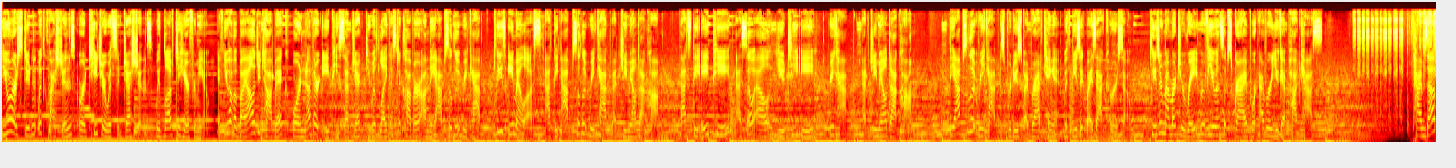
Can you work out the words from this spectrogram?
you are a student with questions or a teacher with suggestions, we'd love to hear from you. If you have a biology topic or another AP subject you would like us to cover on the APsolute RecAP, please email us at the theabsoluterecap at gmail.com. That's the A-P-S-O-L-U-T-E recap at gmail.com. The APsolute RecAP is produced by Brad Kingett with music by Zach Caruso. Please remember to rate, review, and subscribe wherever you get podcasts. Time's up,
